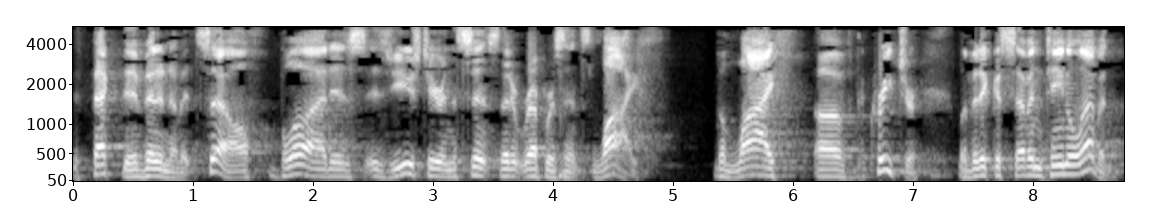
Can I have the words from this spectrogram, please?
effective in and of itself. Blood is, is used here in the sense that it represents life, the life of the creature. Leviticus 17:11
